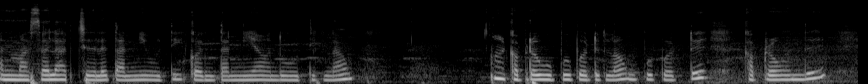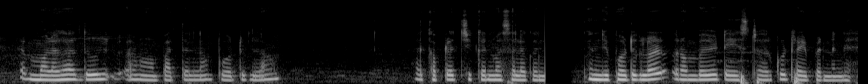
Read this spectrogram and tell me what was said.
அந்த மசாலா அரைச்சதில் தண்ணி ஊற்றி கொஞ்சம் தண்ணியாக வந்து ஊற்றிக்கலாம் அதுக்கப்புறம் உப்பு போட்டுக்கலாம். உப்பு போட்டு அதுக்கப்புறம் வந்து மிளகாத்தூள் பத்தல்லாம் போட்டுக்கலாம். அதுக்கப்புறம் சிக்கன் மசாலா கொஞ்சம் கொஞ்சம் போட்டுக்கலாம். ரொம்பவே டேஸ்ட்டாக இருக்கும். ட்ரை பண்ணுங்கள்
